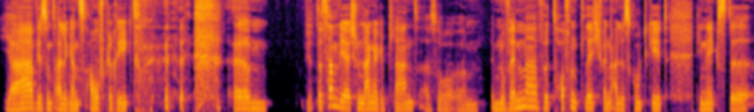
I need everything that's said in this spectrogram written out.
Ja, wir sind alle ganz aufgeregt. ähm, das haben wir ja schon lange geplant. Also ähm, im November wird hoffentlich, wenn alles gut geht, die nächste,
